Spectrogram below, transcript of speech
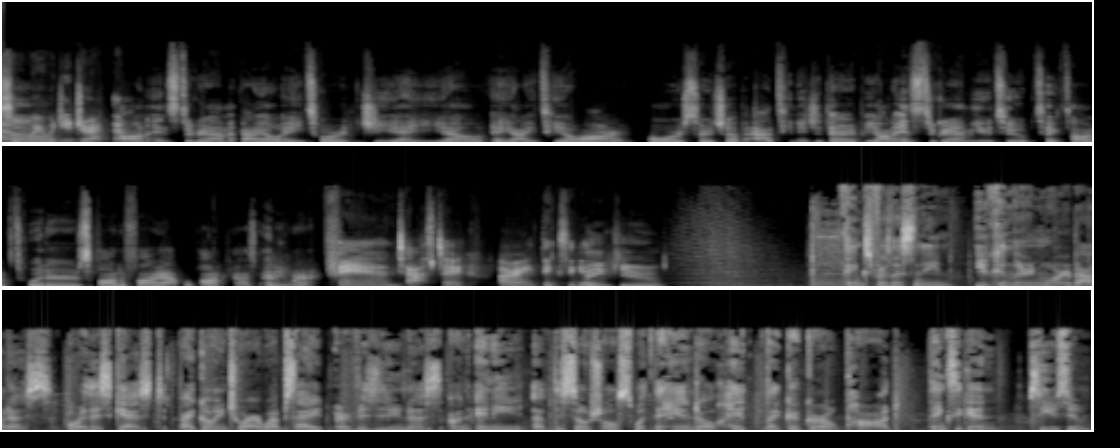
Mm-hmm. So, where would you direct them? On Instagram, Gael G A E L A I T O R, or search up at Teenager Therapy on Instagram, YouTube, TikTok, Twitter, Spotify, Apple Podcasts, anywhere. Fantastic. All right. Thanks again. Thank you. Thanks for listening. You can learn more about us or this guest by going to our website or visiting us on any of the socials with the handle Hit Like a Girl Pod. Thanks again. See you soon.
